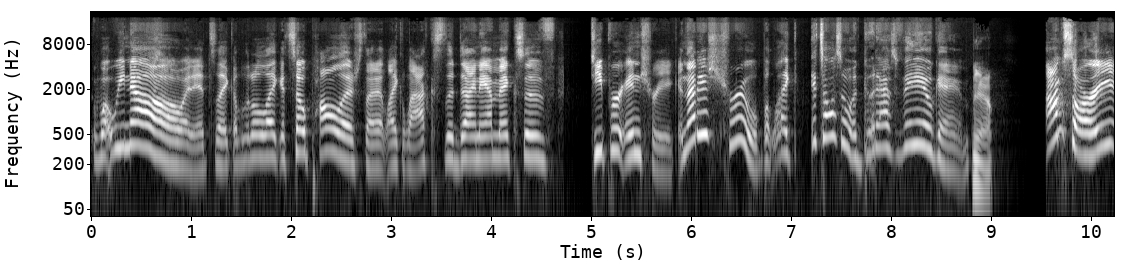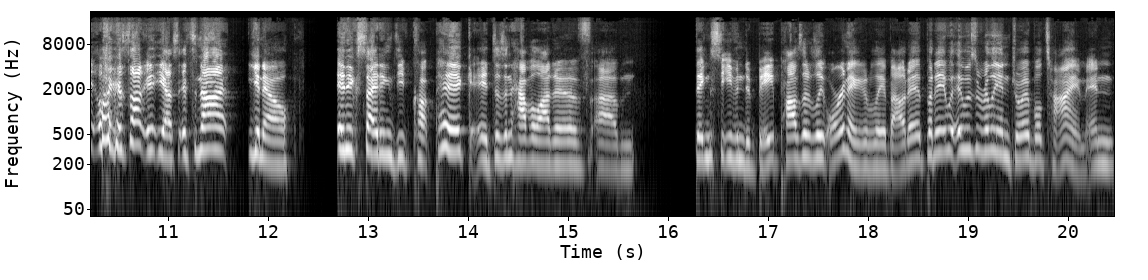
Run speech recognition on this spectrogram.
what we know and it's like a little like it's so polished that it like lacks the dynamics of deeper intrigue. And that is true, but like it's also a good ass video game. Yeah. I'm sorry. Like it's not it, yes, it's not, you know, an exciting deep cut pick. It doesn't have a lot of um things to even debate positively or negatively about it, but it, it was a really enjoyable time. And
